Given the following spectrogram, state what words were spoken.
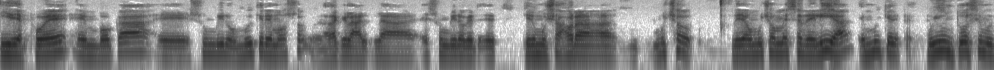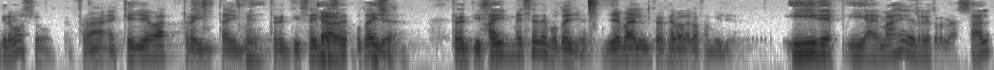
Y después en boca eh, es un vino muy cremoso, la verdad que la- la- es un vino que te- tiene muchas horas, muchos, digamos, muchos meses de lía, es muy, muy untuoso y muy cremoso. Fran, es que lleva 30 y me- 36 Claro, meses de botella. eso. 36 Ay. meses de botella lleva el reserva de la familia. Y, de- y además en el retronasal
